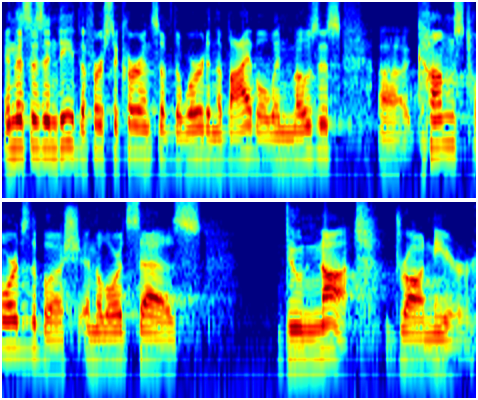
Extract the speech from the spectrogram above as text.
And this is indeed the first occurrence of the word in the Bible when Moses uh, comes towards the bush and the Lord says, do not draw near.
